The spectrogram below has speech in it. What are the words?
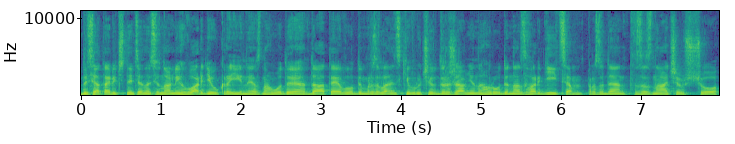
Десята річниця Національної гвардії України з нагоди дати Володимир Зеленський вручив державні нагороди нацгвардійцям. Президент зазначив, що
